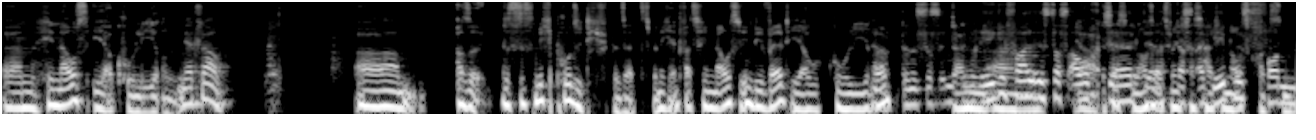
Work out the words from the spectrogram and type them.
Ähm, hinaus ejakulieren. Ja, klar. Ähm, also, das ist nicht positiv besetzt. Wenn ich etwas hinaus in die Welt ejakuliere, ja, dann ist das in, dann, im Regelfall ähm, ist das auch ja, ist das der, genauso, der, das, das halt Ergebnis von,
